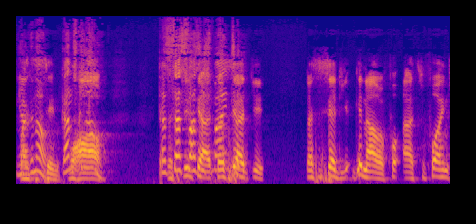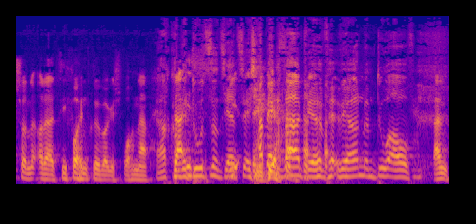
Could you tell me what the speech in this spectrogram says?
ja, genau. sehen, Ganz wow, genau das, das ist das, was ja, ich meinte. Das ist ja die, das ist ja die, genau, als du vorhin schon, oder als Sie vorhin drüber gesprochen haben. Ach komm, wir duzen uns jetzt. Ich habe ja, gesagt, wir, wir hören mit dem Du auf. Dann,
